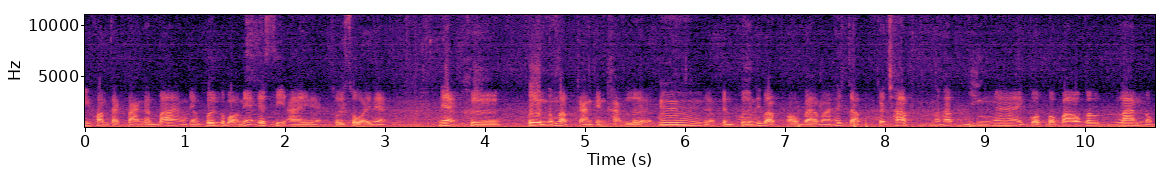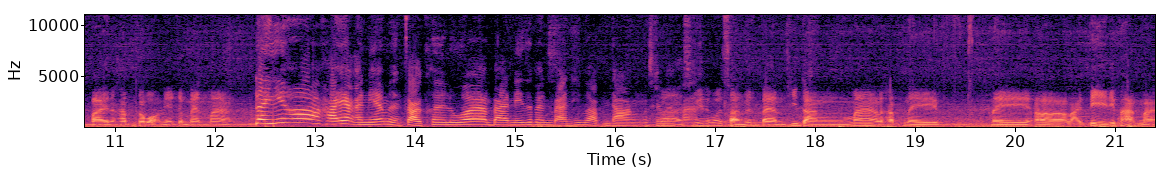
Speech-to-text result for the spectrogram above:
มีความแตกต่างกันบ้าง อย่างปืนกระบอกเนี้ย SCI เนี่ยสวยๆเนี่ยเนี่ยคือปืนสำหรับการแข่งขันเลยอืมเนี่ยเป็นปืนที่แบบออกแบบมาให้จับกระชับนะครับ ยิงง่ายกดเบาๆก็ลั่นออกไปนะครับ กระบอกเนี้จะแม่นมากแล้วยี่ห้ออะคะอย่างอันเนี้ยเหมือนจ๋าเคยรู้ว่าแบรนด์นี้จะเป็นแบรนด์ที่แบบดังใช่ไหมใช่คะสมิธวัสันเป็นแบรนด์ที่ดังมากเลยครับในในเอ่อหลายปีที่ผ่านมา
